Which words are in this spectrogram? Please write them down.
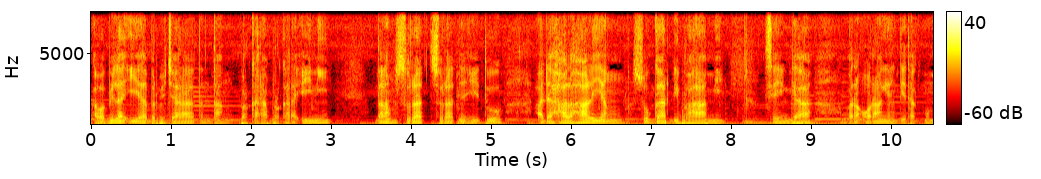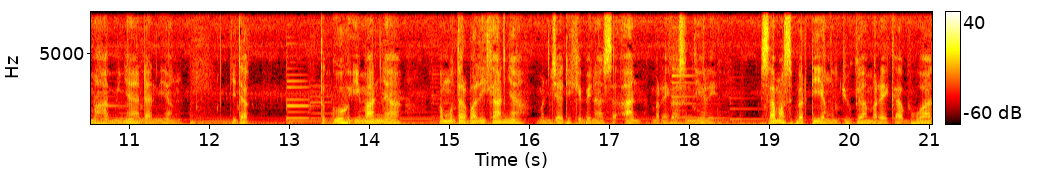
Apabila ia berbicara tentang perkara-perkara ini, dalam surat-suratnya itu ada hal-hal yang sugar dipahami, sehingga orang-orang yang tidak memahaminya dan yang tidak teguh imannya memutarbalikannya menjadi kebinasaan mereka sendiri, sama seperti yang juga mereka buat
